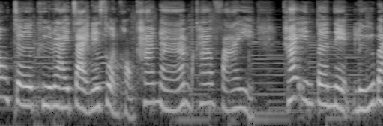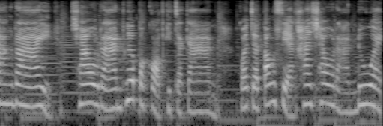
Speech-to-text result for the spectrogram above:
ต้องเจอคือรายจ่ายในส่วนของค่าน้ำ ค่าไฟ ค่าอินเทอร์เน็ต หรือบางราย เช่าร้านเพื่อประกอบกิจการ ก็จะต้องเสียค่าเช่าร้านด้วย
